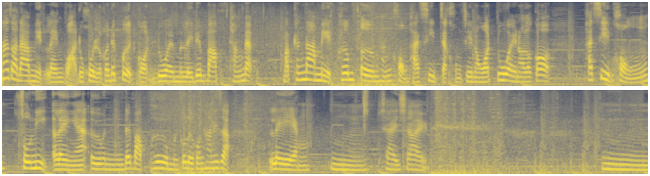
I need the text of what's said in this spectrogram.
น่าจะดาเมจแรงกว่าทุกคนแล้วก็ได้เปิดก่อนด้วยมันเลยได้บัฟทั้งแบบบัฟทั้งดาเมจเพิ่มเติมทั้งของพาสซีฟจากของเจนอสด้วยเนาะแล้วก็พาสซีฟของโซนิกอะไรเงี้ยเออมันได้บัฟเพิ่มมันก็เลยค่อนข้างที่จะแรง อืม ใช่ใช่อืม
